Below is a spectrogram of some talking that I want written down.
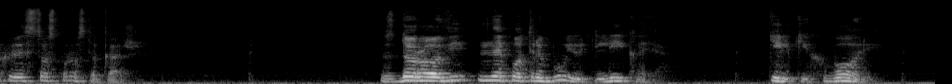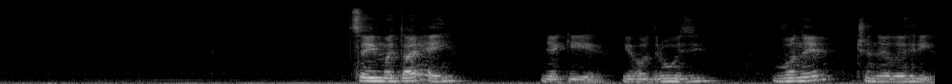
Христос просто каже: здорові не потребують лікаря, тільки хворі. Цей Метаей, як і його друзі, вони чинили гріх,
